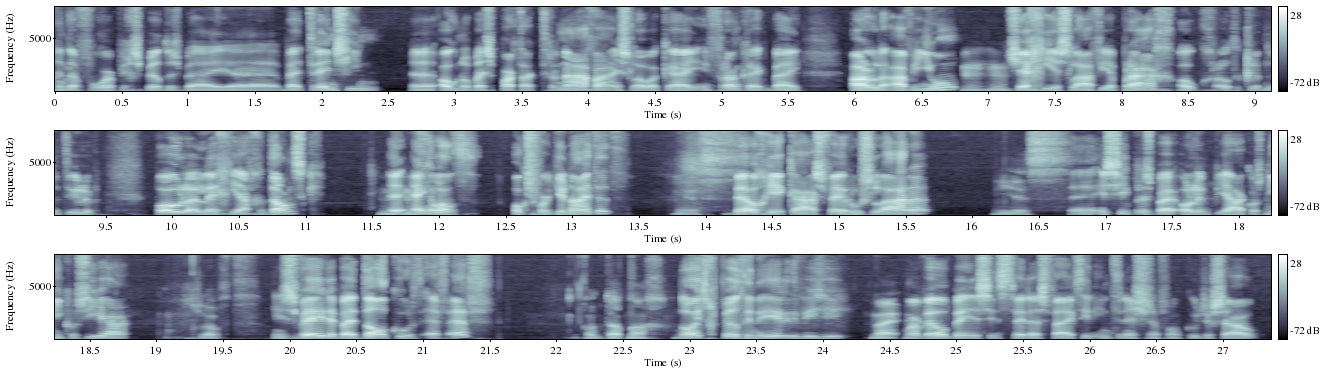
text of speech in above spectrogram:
En daarvoor heb je gespeeld dus bij, eh bij Trentin. Eh, ook nog bij Spartak Trnava in Slowakije. In Frankrijk bij Arles Avignon. Mhm. Tsjechië, Slavia Praag. Ook een grote club natuurlijk. Polen, Legia Gdansk. Mhm. Engeland, Oxford United. Yes. België, KSV Roeselare. yes. Eh, in Cyprus bij Olympiakos Nicosia. Klopt. In Zweden bij Dalkurd FF. Ook dat nog. Nooit gespeeld in de Eredivisie. Nee. Maar wel ben je sinds 2015 international van Curaçao.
